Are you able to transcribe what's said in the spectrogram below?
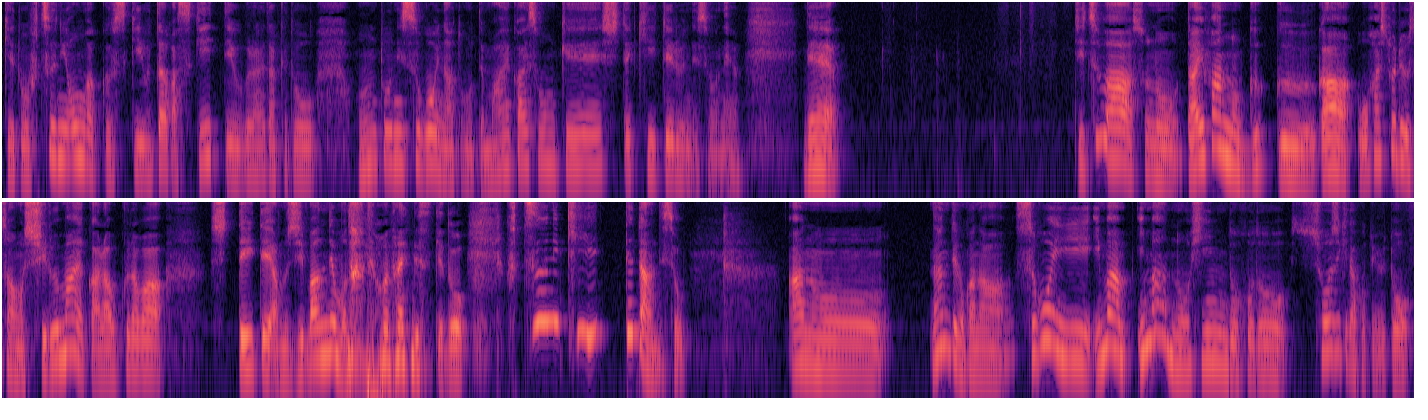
けど普通に音楽好き歌が好きっていうぐらいだけど本当にすごいなと思って毎回尊敬して聞いてるんですよね。で実はその大ファンのグッグが大橋トリオさんを知る前からオクラは知っていて、あの自慢でもなんでもないんですけど、普通に聞いてたんですよ。あのー、なんていうのかな、すごい今、今の頻度ほど正直なこと言うと、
